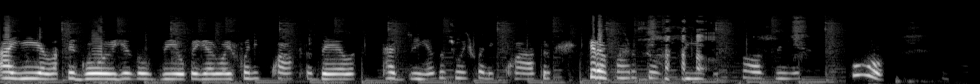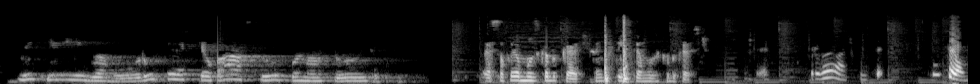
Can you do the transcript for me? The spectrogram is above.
Aí ela pegou e resolveu pegar o iPhone 4 dela. Tadinha, eu tinha um iPhone 4. Gravar o seu vídeo sozinha. Pô. Me diz, amor, o que é que eu faço por nós dois? Essa foi a música do cast. Sempre tem que ter a música do cast. É problemático você. Então,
